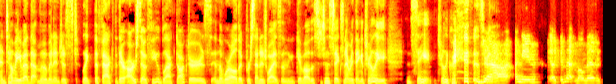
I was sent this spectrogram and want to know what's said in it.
And tell me about that moment and just like the fact that there are so few black doctors in the world, like percentage wise, and you give all the statistics and everything. It's really insane. It's really great. it's yeah. Really- I mean, like in that moment,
